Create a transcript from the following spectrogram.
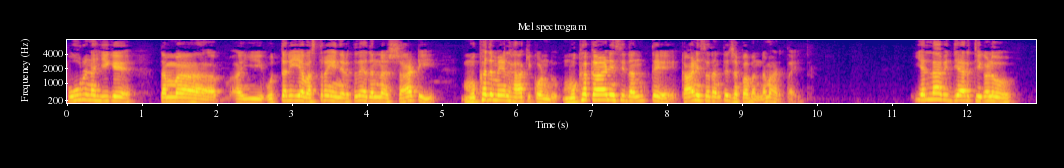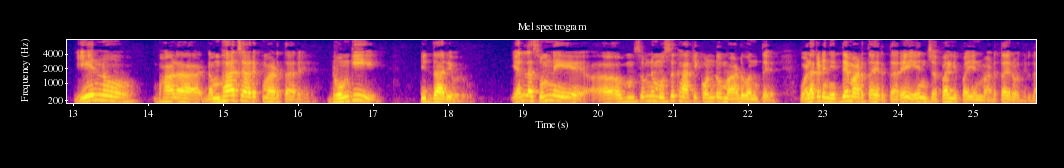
ಪೂರ್ಣ ಹೀಗೆ ತಮ್ಮ, ಈ ಉತ್ತರೀಯ ವಸ್ತ್ರ ಏನಿರುತ್ತದೆ ಅದನ್ನು ಶಾಟಿ ಮುಖದ ಮೇಲೆ ಹಾಕಿಕೊಂಡು ಮುಖ ಕಾಣಿಸಿದಂತೆ, ಕಾಣಿಸದಂತೆ ಜಪವನ್ನು ಮಾಡ್ತಾ ಎಲ್ಲ ವಿದ್ಯಾರ್ಥಿಗಳು ಏನು ಬಹಳ ಡಂಭಾಚಾರಕ್ಕೆ ಮಾಡ್ತಾರೆ? ಢೊಂಗಿ ಇದ್ದಾರೆ ಇವರು. ಎಲ್ಲ ಸುಮ್ಮನೆ ಸುಮ್ಮನೆ ಮುಸುಕು ಹಾಕಿಕೊಂಡು ಮಾಡುವಂತೆ ಒಳಗಡೆ ನಿದ್ದೆ ಮಾಡ್ತಾ ಇರ್ತಾರೆ. ಏನು ಜಪ ಗಿಪ ಏನು ಮಾಡ್ತಾ ಇರೋದಿಲ್ಲ.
